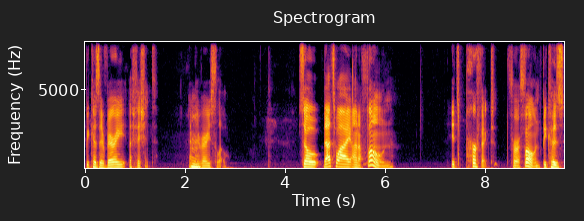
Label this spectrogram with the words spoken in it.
because they're very efficient and they're hmm. very slow. So that's why on a phone, it's perfect for a phone because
